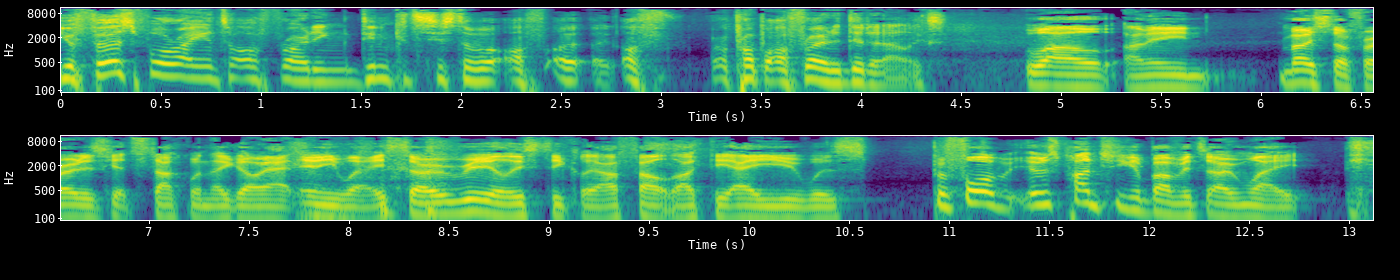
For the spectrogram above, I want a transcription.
Your first foray into off roading didn't consist of off, a, off, a proper off roader, did it, Alex? Well, I mean, most off-roaders get stuck when they go out anyway. So realistically, I felt like the AU was before it was punching above its own weight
